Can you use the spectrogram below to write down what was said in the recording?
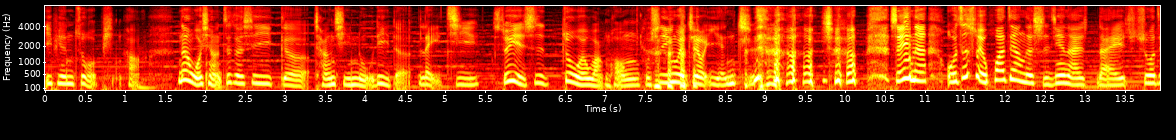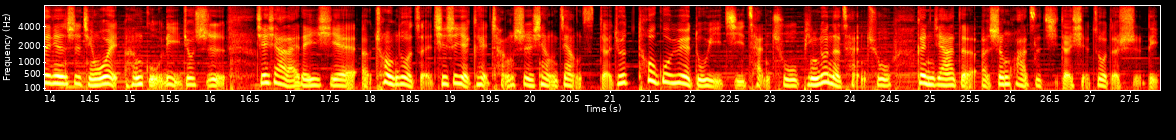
一篇作品，哈。那我想，这个是一个长期努力的累积，所以是作为网红，不是因为只有颜值，所以呢，我之所以花这样的时间来来说这件事情，我也很鼓励，就是。接下来的一些呃创作者，其实也可以尝试像这样子的，就透过阅读以及产出评论的产出，更加的呃深化自己的写作的实力。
